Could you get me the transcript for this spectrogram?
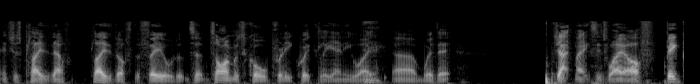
it just played it off, played it off the field. So time was called pretty quickly anyway, um, with it. Jack makes his way off. Big,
